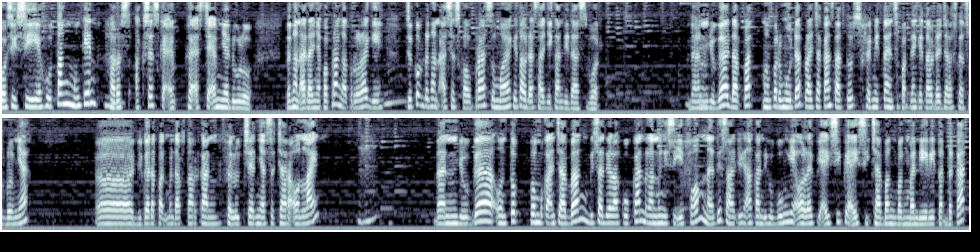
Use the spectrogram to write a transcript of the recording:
posisi hutang mungkin Hmm. harus akses ke ke SCM-nya dulu. Dengan adanya Kopra nggak perlu lagi. Hmm. Cukup dengan akses Kopra semuanya kita udah sajikan di dashboard. Dan Oke. juga dapat mempermudah pelacakan status remittance seperti yang kita udah jelaskan sebelumnya. Eh, juga dapat mendaftarkan value chain-nya secara online Mm-mm. dan juga untuk pembukaan cabang bisa dilakukan dengan mengisi e-form nanti selanjutnya akan dihubungi oleh PIC PIC cabang Bank Mandiri terdekat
